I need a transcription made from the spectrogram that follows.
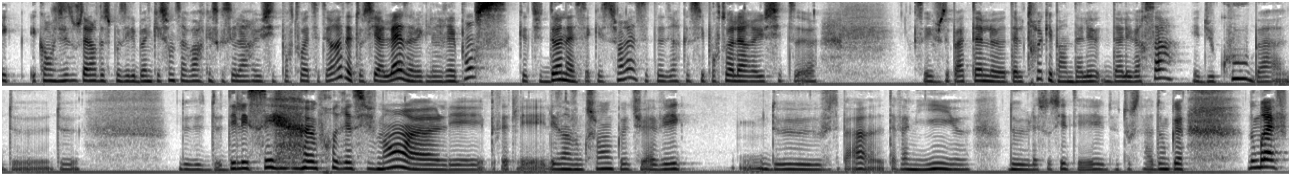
et, quand je disais tout à l'heure de se poser les bonnes questions, de savoir qu'est-ce que c'est la réussite pour toi, etc., d'être aussi à l'aise avec les réponses que tu donnes à ces questions-là. C'est-à-dire que si pour toi la réussite, euh, c'est je sais pas tel tel truc et ben d'aller d'aller vers ça et du coup bah de de de, délaisser progressivement euh, les peut-être les, les, injonctions que tu avais de je sais pas ta famille euh, de la société de tout ça donc donc bref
